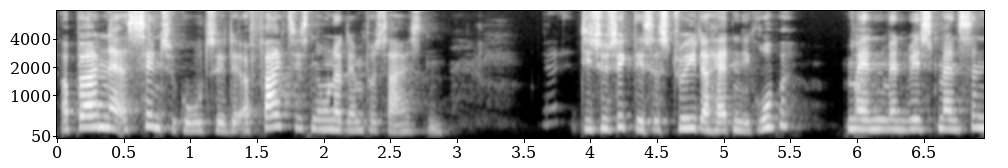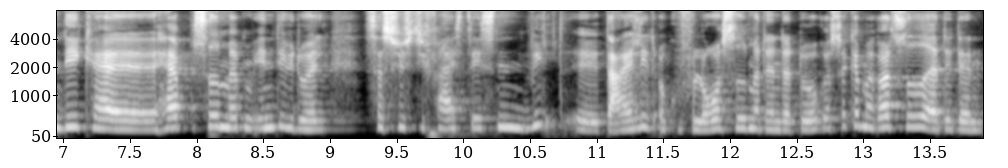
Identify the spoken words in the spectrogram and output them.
Og børnene er sindssygt gode til det. Og faktisk nogle af dem på 16, de synes ikke, det er så street at have den i gruppe. Men, men hvis man sådan lige kan øh, have, sidde med dem individuelt, så synes de faktisk, det er sådan vildt øh, dejligt at kunne få lov at sidde med den der dukke. Så kan man godt sidde, at det er den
